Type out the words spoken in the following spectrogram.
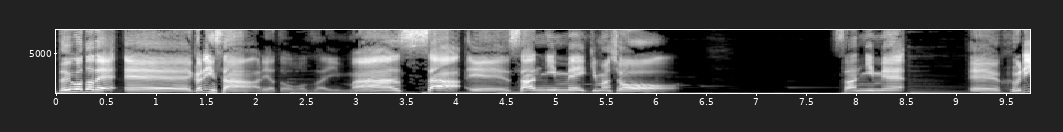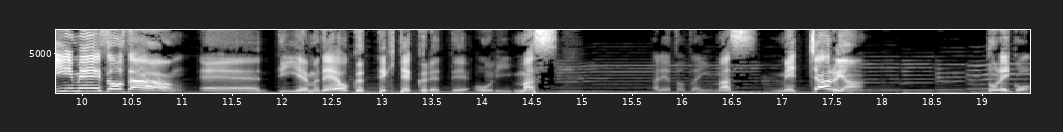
ということで、えー、グリーンさん、ありがとうございます。さあ、えー、3人目行きましょう。3人目。えー、フリーメイソーさん、えー、DM で送ってきてくれております。ありがとうございます。めっちゃあるやん。どれ行こ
